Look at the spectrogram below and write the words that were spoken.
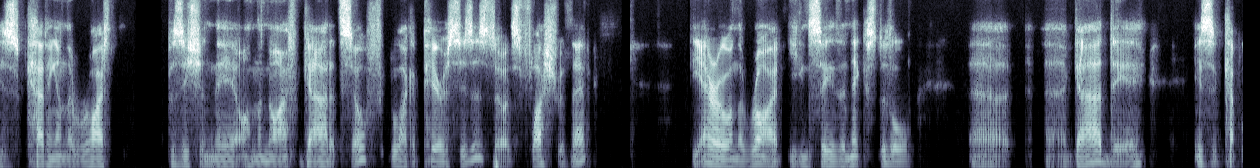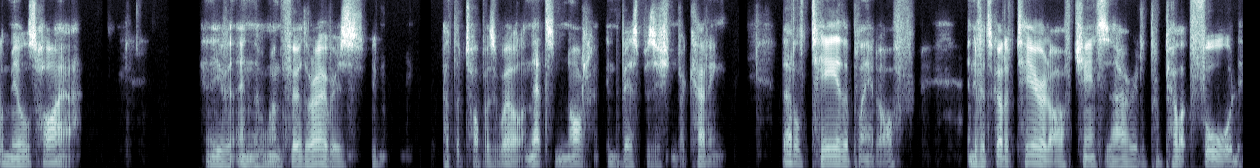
is cutting on the right position there on the knife guard itself, like a pair of scissors, so it's flush with that. The arrow on the right, you can see the next little uh, uh, guard there is a couple of mils higher. And even and the one further over is at the top as well. And that's not in the best position for cutting that'll tear the plant off. And if it's got to tear it off, chances are it'll propel it forward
